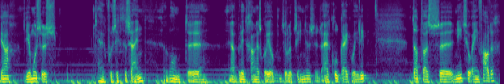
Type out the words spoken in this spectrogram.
ja, je moest dus erg voorzichtig zijn. Want ja, blindgangers kon je ook natuurlijk zien. Dus eigenlijk goed kijken waar je liep. Dat was niet zo eenvoudig.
